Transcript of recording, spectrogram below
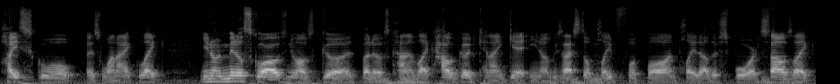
high school is when I, like, you know, in middle school, I always knew I was good, but it was kind of like, how good can I get? You know, because I still mm-hmm. played football and played other sports. So I was mm-hmm. like,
